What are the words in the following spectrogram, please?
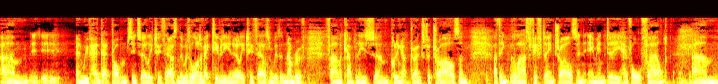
Um, it- it- and we've had that problem since early 2000. There was a lot of activity in early 2000 with a number of pharma companies um, putting up drugs for trials, and I think the last 15 trials in MND have all failed, um,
